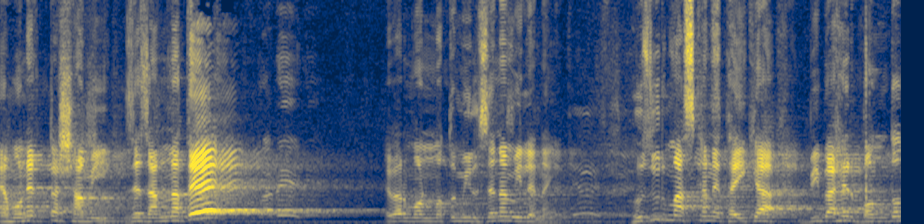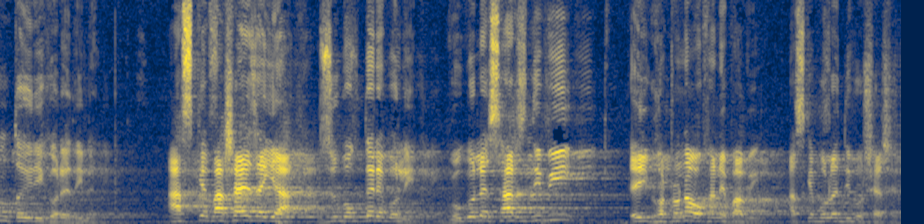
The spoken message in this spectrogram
এমন একটা স্বামী, যে জান্নাতে এবার মন মতো মিলছে না, মিলে নাই। হুজুর মাঝখানে থাইকা বিবাহের বন্ধন তৈরি করে দিলেন। আজকে বাসায় যাইয়া যুবকদের বলি, গুগলে সার্চ দিবি, এই ঘটনা ওখানে পাবি। আজকে বলে দিব শেষে।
